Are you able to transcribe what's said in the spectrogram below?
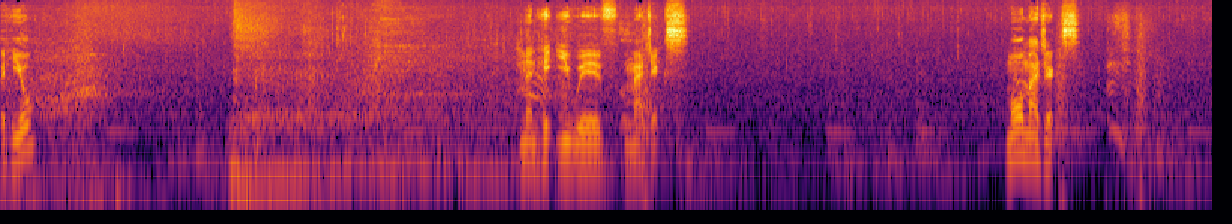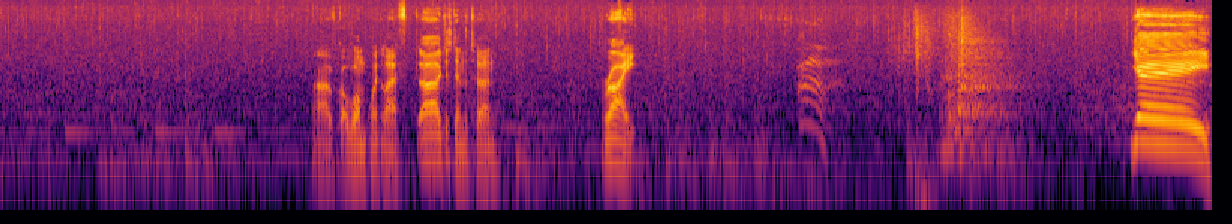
a heal. And then hit you with magics. More magics. Uh, I've got one point left. Uh, just end the turn. Right. Yay!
